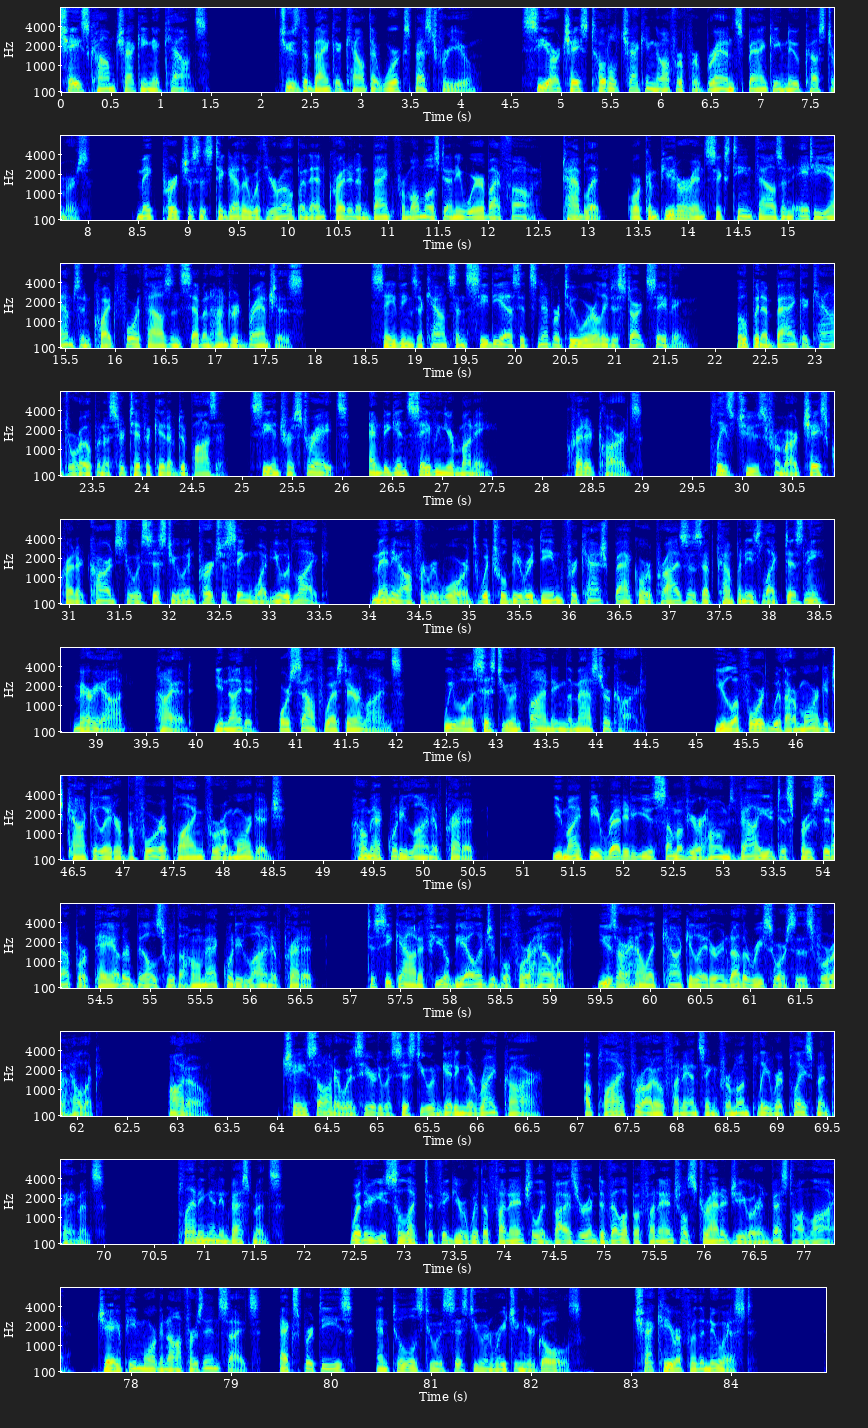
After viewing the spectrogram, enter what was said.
Chase.com checking accounts. Choose the bank account that works best for you. See our Chase Total Checking offer for brand spanking new customers. Make purchases together with your open-end credit and bank from almost anywhere by phone, tablet, or computer in 16,000 ATMs and quite 4,700 branches. Savings accounts and CDS It's never too early to start saving. Open a bank account or open a certificate of deposit, see interest rates, and begin saving your money. Credit cards. Please choose from our Chase credit cards to assist you in purchasing what you would like. Many offer rewards which will be redeemed for cash back or prizes at companies like Disney, Marriott, Hyatt, United, or Southwest Airlines. We will assist you in finding the MasterCard you'll afford with our mortgage calculator before applying for a mortgage. Home Equity Line of Credit You might be ready to use some of your home's value to spruce it up or pay other bills with a home equity line of credit. To seek out if you'll be eligible for a HELOC, use our HELOC calculator and other resources for a HELOC. Auto Chase Auto is here to assist you in getting the right car. Apply for auto financing for monthly replacement payments. Planning and investments. Whether you select to figure with a financial advisor and develop a financial strategy or invest online, JP Morgan offers insights, expertise, and tools to assist you in reaching your goals. Check here for the newest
